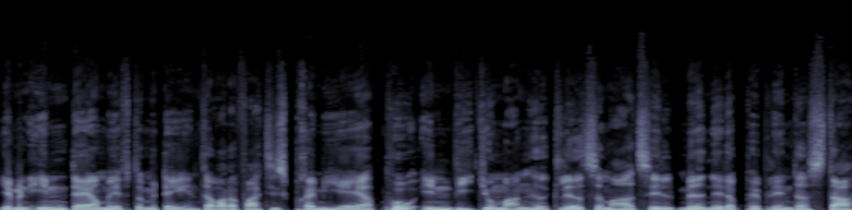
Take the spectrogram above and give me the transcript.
jamen inden dag om eftermiddagen, der var der faktisk premiere på en video, mange havde glædet sig meget til, med netop Pep Lenders, der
